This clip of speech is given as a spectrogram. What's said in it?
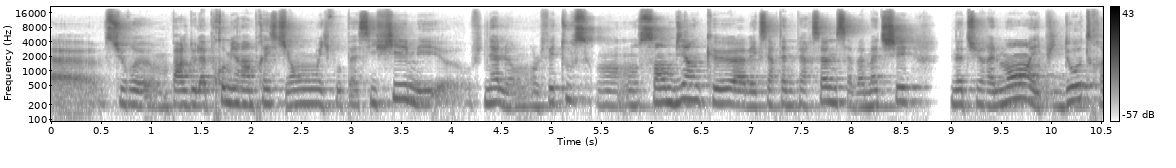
Euh, sur, euh, on parle de la première impression, il faut pacifier, mais euh, au final, on, le fait tous. On, sent bien qu'avec certaines personnes, ça va matcher naturellement, et puis d'autres,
